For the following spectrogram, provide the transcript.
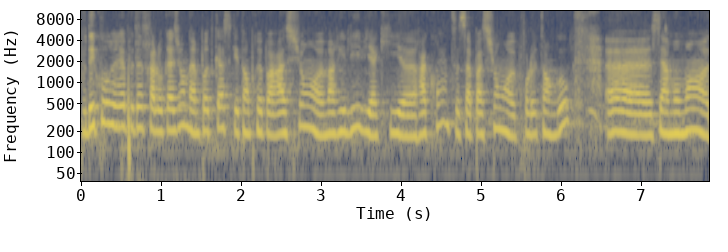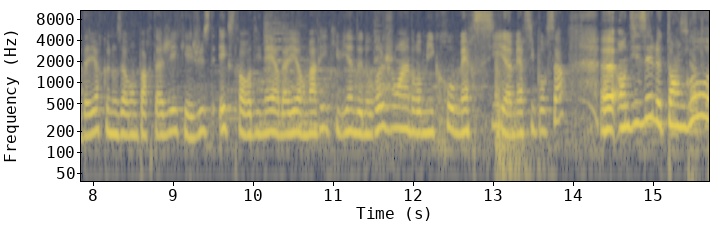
Vous découvrirez peut-être à l'occasion d'un podcast qui est en préparation, euh, Marie-Liv qui euh, raconte sa passion euh, pour le tango. C'est un moment d'ailleurs que nous avons partagé qui est juste extraordinaire. D'ailleurs Marie qui vient de nous rejoindre au micro, merci, merci pour ça. On disait le tango,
